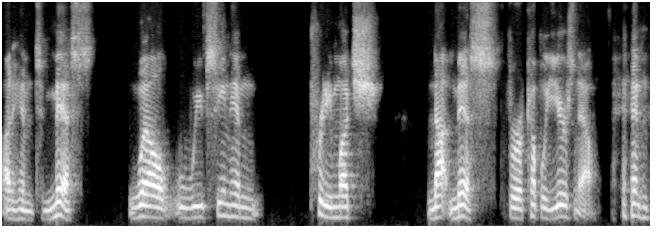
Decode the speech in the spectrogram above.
on him to miss, well, we've seen him pretty much not miss for a couple of years now. And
